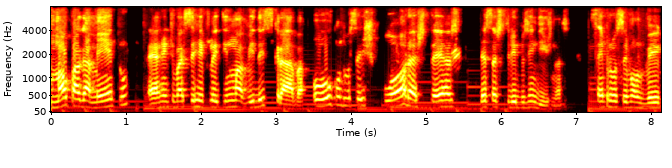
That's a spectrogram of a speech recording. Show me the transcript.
Mal pagamento, né, a gente vai se refletindo uma vida escrava. Ou quando você explora as terras dessas tribos indígenas, sempre vocês vão ver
